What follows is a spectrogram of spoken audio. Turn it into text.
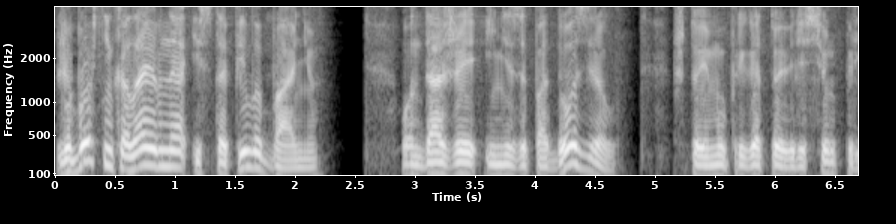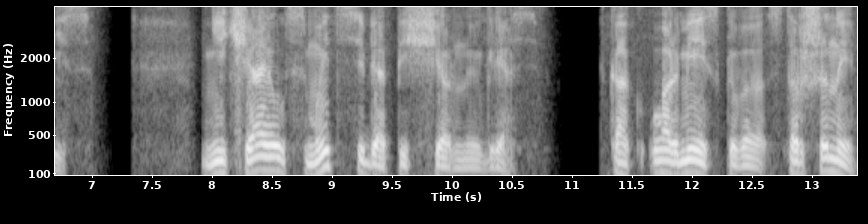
Любовь Николаевна истопила баню. Он даже и не заподозрил, что ему приготовили сюрприз. Не чаял смыть с себя пещерную грязь. Как у армейского старшины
